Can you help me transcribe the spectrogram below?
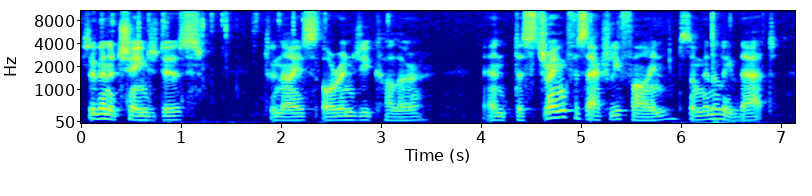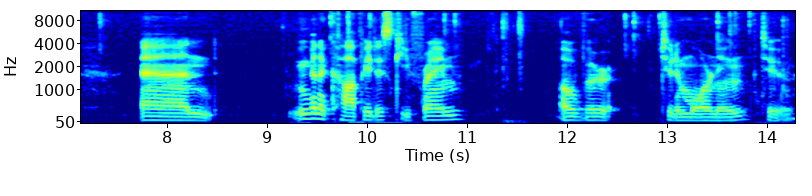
So we're gonna change this to nice orangey color and the strength is actually fine so I'm gonna leave that. And I'm gonna copy this keyframe over to the morning too.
